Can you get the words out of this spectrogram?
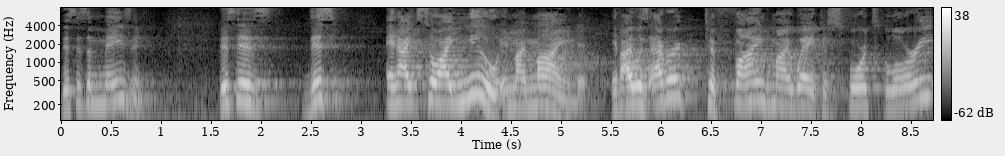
This is amazing. This is, this and I, so I knew in my mind, if I was ever to find my way to sports glory,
